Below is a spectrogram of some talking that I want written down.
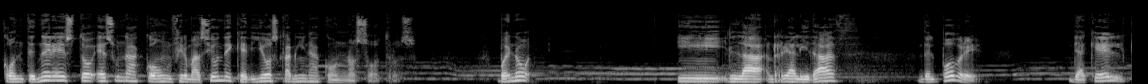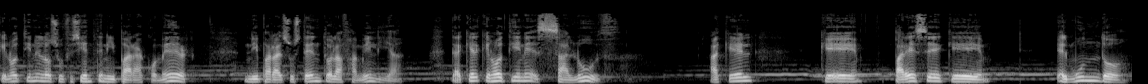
con tener esto es una confirmación de que Dios camina con nosotros. Bueno, y la realidad del pobre, de aquel que no tiene lo suficiente ni para comer, ni para el sustento de la familia, de aquel que no tiene salud, aquel que parece que el mundo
